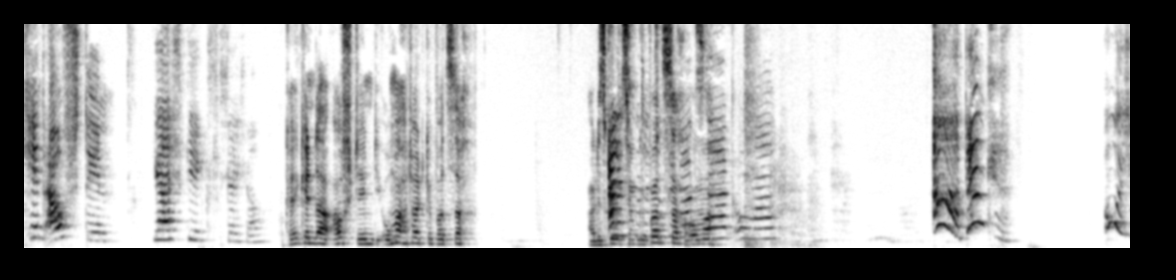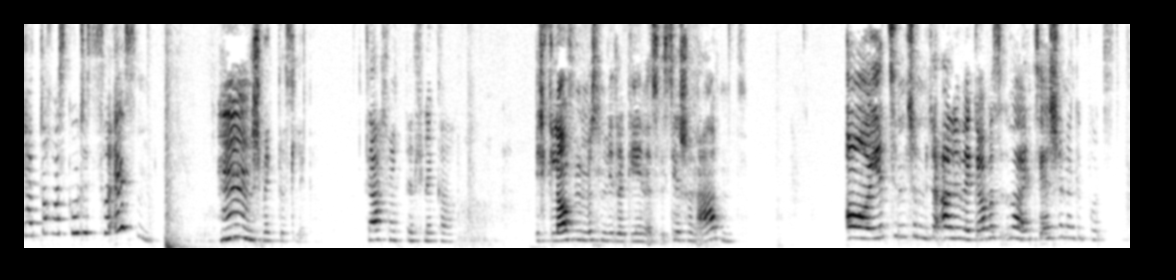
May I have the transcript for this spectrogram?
Kind aufstehen. Ja, ich gehe gleich auf. Okay, Kinder, aufstehen. Die Oma hat heute Geburtstag. Alles Gute Alles zum Gute Geburtstag, zum Oma. Geburtstag, Oma. Ah, schmeckt das lecker. Da schmeckt das lecker. Ich glaube, wir müssen wieder gehen. Es ist ja schon Abend. Oh, jetzt sind schon wieder alle weg, aber es war ein sehr schöner Geburtstag.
